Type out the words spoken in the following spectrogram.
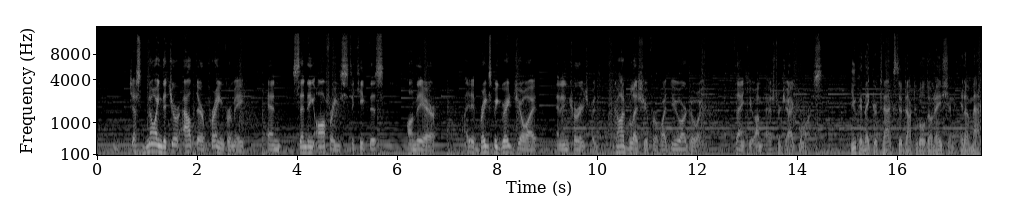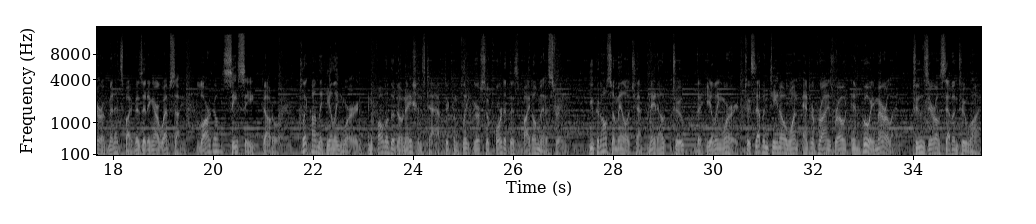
just knowing that you're out there praying for me and sending offerings to keep this on the air, it brings me great joy and encouragement. God bless you for what you are doing. Thank you. I'm Pastor Jack Morris. You can make your tax deductible donation in a matter of minutes by visiting our website, largocc.org. Click on the Healing Word and follow the Donations tab to complete your support of this vital ministry. You can also mail a check made out to The Healing Word to 1701 Enterprise Road in Bowie, Maryland, 20721.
